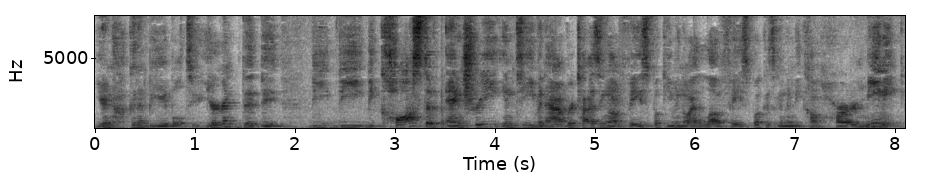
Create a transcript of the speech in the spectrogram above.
you're not going to be able to. You're going the, the, the, the, the cost of entry into even advertising on Facebook, even though I love Facebook, is going to become harder. Meaning,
